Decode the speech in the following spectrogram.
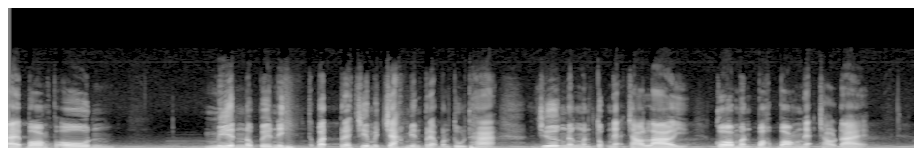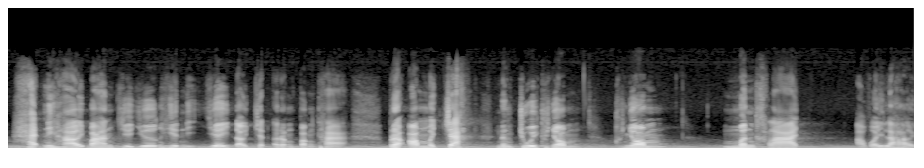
ដែលបងប្អូនមាននៅពេលនេះត្បិតព្រះជាម្ចាស់មានព្រះបន្ទូលថាយើងនឹងមិនទុកអ្នកចោលឡើយក៏មិនបោះបង់អ្នកចោលដែរហេតុនេះហើយបានជាយើងហ៊ាននិយាយដោយចិត្តរឹងប៉ឹងថាព្រះអង្គម្ចាស់នឹងជួយខ្ញុំខ្ញុំ មិនខ្លាចអ្វីឡើយ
